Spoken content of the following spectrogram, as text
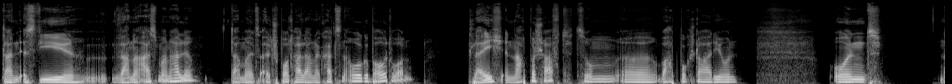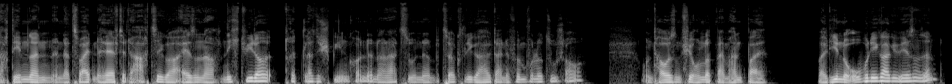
Dann ist die Werner Assmann Halle, damals als Sporthalle an der Katzenaue gebaut worden, gleich in Nachbarschaft zum äh, Wartburg-Stadion. Und nachdem dann in der zweiten Hälfte der 80er Eisenach nicht wieder drittklassig spielen konnte, dann hast du in der Bezirksliga halt deine 500 Zuschauer und 1400 beim Handball, weil die in der Oberliga gewesen sind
